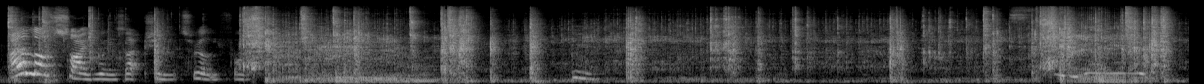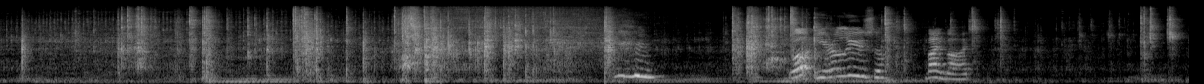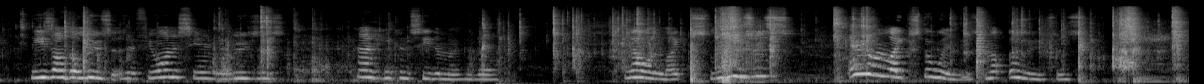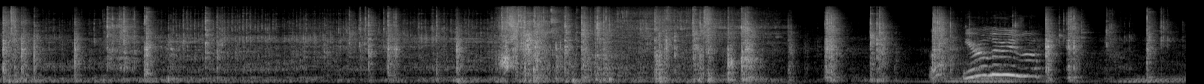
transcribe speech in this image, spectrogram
I love sideways action, it's really fun. well, you're a loser. Bye bye. These are the losers. If you want to see any losers, eh, you can see them over there. No one likes losers. Everyone likes the winners, not the losers. You're a loser.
